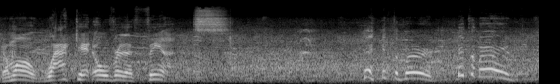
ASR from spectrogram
Come on, whack it over the fence. Hit the bird. Hit the bird.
